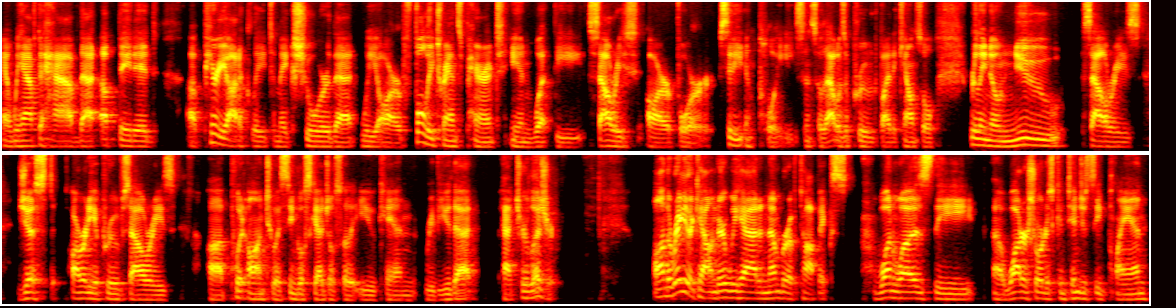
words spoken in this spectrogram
and we have to have that updated uh, periodically to make sure that we are fully transparent in what the salaries are for city employees. And so that was approved by the council. Really, no new salaries just already approved salaries uh, put onto a single schedule so that you can review that at your leisure. On the regular calendar, we had a number of topics. One was the uh, water shortage contingency plan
